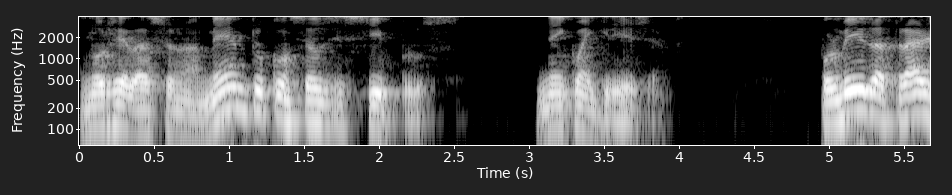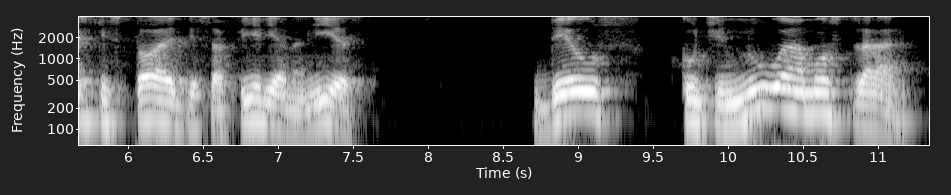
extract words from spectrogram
no relacionamento com seus discípulos, nem com a igreja. Por meio da trágica história de Safira e Ananias, Deus continua a mostrar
